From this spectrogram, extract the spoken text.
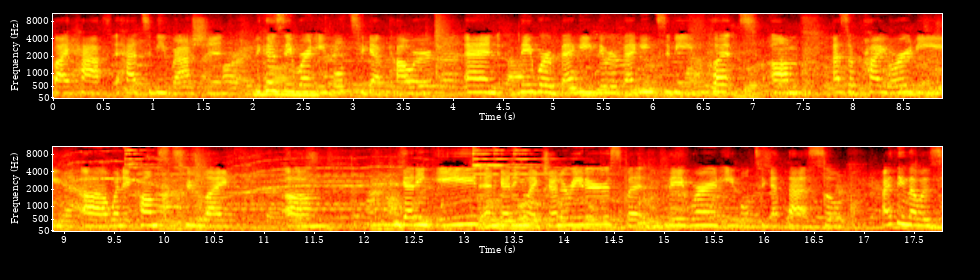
by half. It had to be rationed because they weren't able to get power, and they were begging. They were begging to be put um, as a priority uh, when it comes to like. Um, getting aid and getting like generators, but they weren't able to get that. So I think that was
